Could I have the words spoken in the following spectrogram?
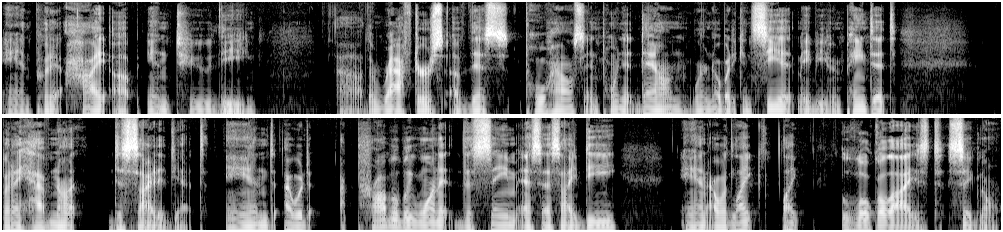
and put it high up into the uh, the rafters of this pool house and point it down where nobody can see it. Maybe even paint it, but I have not decided yet. And I would I probably want it the same SSID, and I would like like localized signal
